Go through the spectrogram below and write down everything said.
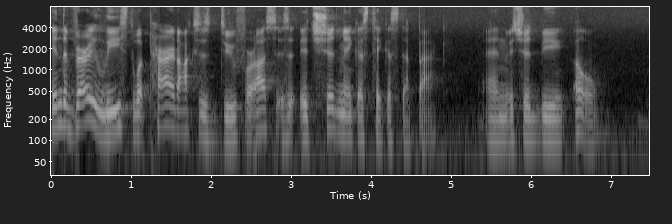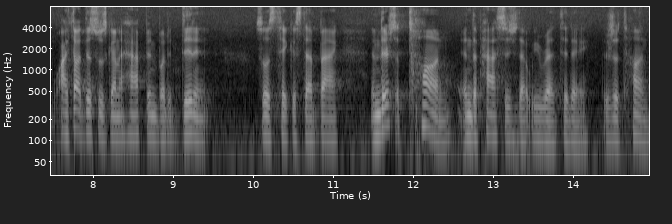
in the very least, what paradoxes do for us is it should make us take a step back. And it should be, oh, I thought this was going to happen, but it didn't. So let's take a step back. And there's a ton in the passage that we read today. There's a ton.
